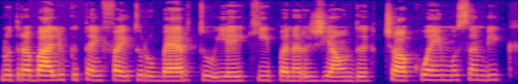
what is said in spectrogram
no trabalho que tem feito Roberto e a equipa na região de Chokwe, em Moçambique?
